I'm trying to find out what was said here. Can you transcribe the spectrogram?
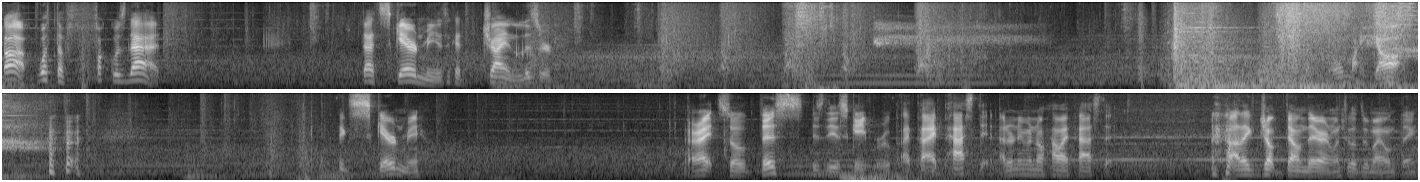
Ah! What the fuck was that? That scared me. It's like a giant lizard. Scared me. Alright, so this is the escape route. I, I passed it. I don't even know how I passed it. I like jumped down there and went to go do my own thing.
